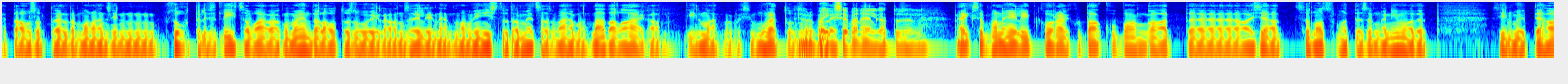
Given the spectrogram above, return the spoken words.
et ausalt öelda, ma olen siin suhteliselt lihtsa vaevaga, mu endal autosuvila on selline, et ma võin istuda metsas vähemalt nädal aega, ilma et ma peaksin muret tundma. sul on päiksepaneel katusel? Päiksepaneelid, korralikud akupangad äh,, asjad, sõna otseses mõttes on ka niimoodi, et siin võib teha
